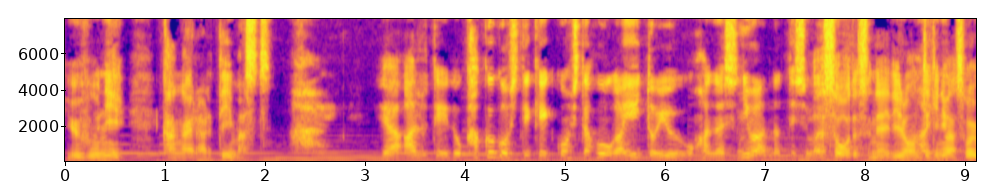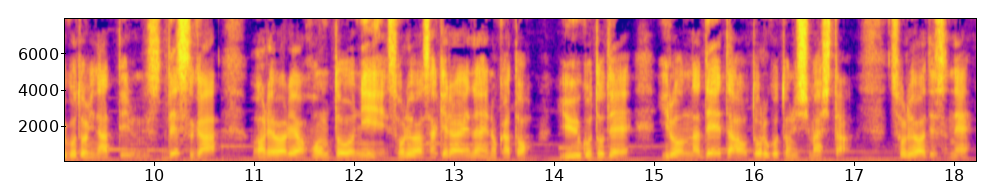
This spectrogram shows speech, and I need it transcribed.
いうふうに考えられています。はい。いや、ある程度覚悟して結婚した方がいいというお話にはなってしまいます。そうですね。理論的にはそういうことになっているんです。ですが、我々は本当にそれは避けられないのかということで、いろんなデータを取ることにしました。それはですね、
